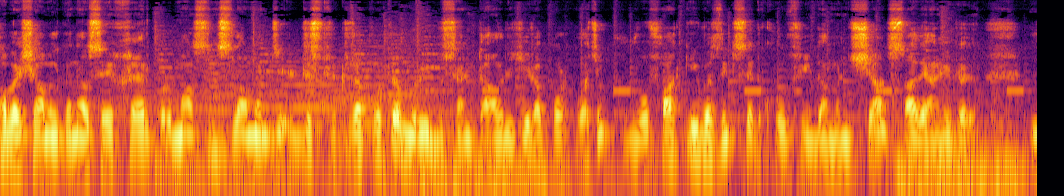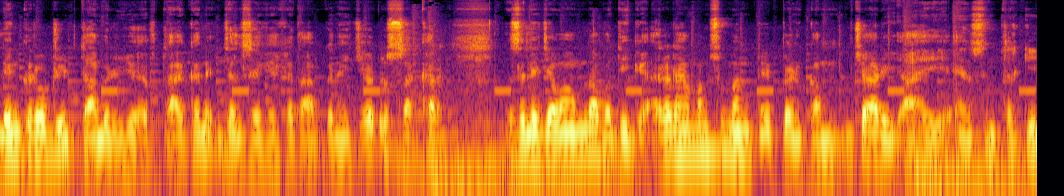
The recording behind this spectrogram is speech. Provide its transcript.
खबर शामिल करना से खैरपुर मासन सलामत डिस्ट्रिक्ट रिपोर्टर मुरीद हुसैन टावरी जी रिपोर्ट पहुँचे वफाकी वज़ीर सैद खुर्शीद अमन शाह सालियानी लिंक रोड तामीर जो अफ्ताह करने जलसे के खिताब करने चाहिए तो सखर ज़िले जा मामला वधीक अरिड़हं मनसूबनि ते पिणु कमु जारी आहे। ऐं सिंध तरक़ी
